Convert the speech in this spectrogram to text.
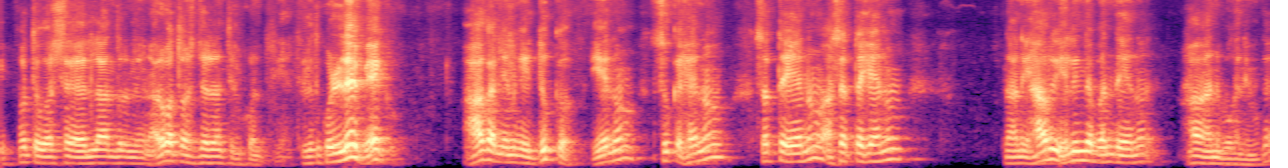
ಇಪ್ಪತ್ತು ವರ್ಷ ಎಲ್ಲ ಅಂದರೂ ನೀನು ಅರವತ್ತು ವರ್ಷದಲ್ಲ ತಿಳ್ಕೊಳ್ತೀನಿ ತಿಳಿದುಕೊಳ್ಳೇಬೇಕು. ಆಗ ನಿನಗೆ ದುಃಖ ಏನು? ಸುಖ ಏನು? ಸತ್ಯ ಏನು? ಅಸತ್ಯ ಏನು? ನಾನು ಯಾರು ಎಲ್ಲಿಂದ ಬಂದೆ ಏನೋ ಆ ಅನುಭವ ನಿಮಗೆ,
